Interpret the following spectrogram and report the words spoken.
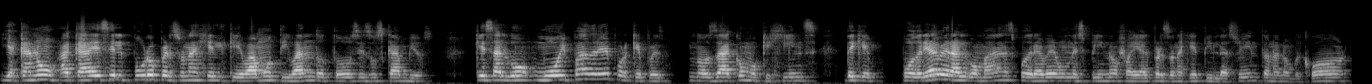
Y acá no, acá es el puro personaje el que va motivando todos esos cambios. Que es algo muy padre porque pues nos da como que hints de que podría haber algo más, podría haber un spin-off ahí al personaje de Tilda Swinton a lo mejor.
